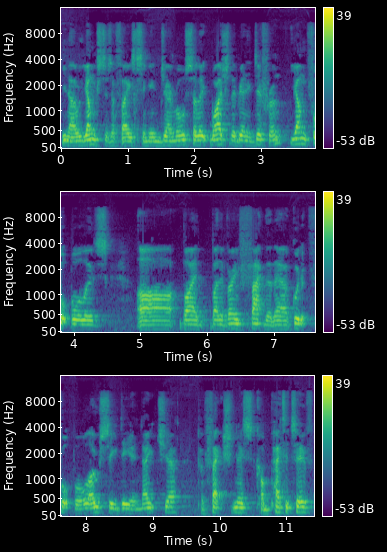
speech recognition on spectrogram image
you know youngsters are facing in general. So they, why should they be any different? Young footballers are, by by the very fact that they are good at football, OCD in nature, perfectionist, competitive.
